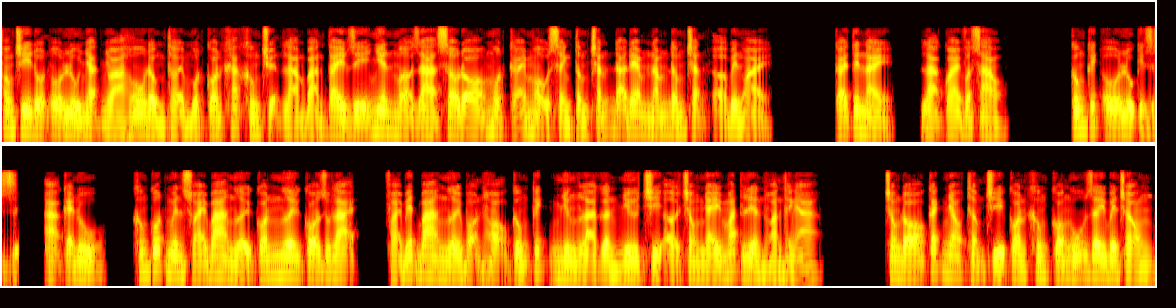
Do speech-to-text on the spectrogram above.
Phong chi độn ổ lù nhạt nhòa hô đồng thời một con khác không chuyện làm bàn tay dĩ nhiên mở ra sau đó một cái màu xanh tâm chắn đã đem nắm đấm chặn ở bên ngoài. Cái tên này, là quái vật sao? Công kích ố lù kỳ dị, ạ kẻ đủ, không cốt nguyên xoáy ba người con ngươi co rụt lại, phải biết ba người bọn họ công kích nhưng là gần như chỉ ở trong nháy mắt liền hoàn thành A. Trong đó cách nhau thậm chí còn không có ngũ dây bên trong,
